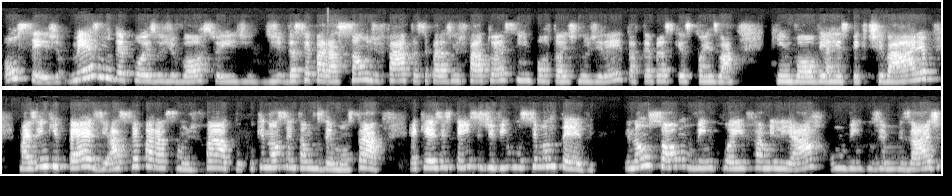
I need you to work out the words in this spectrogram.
Ou seja, mesmo depois do divórcio aí, de, de, da separação de fato, a separação de fato é sim importante no direito, até para as questões lá que envolvem a respectiva área, mas em que pese a separação de fato, o que nós tentamos demonstrar é que a existência de vínculo se manteve, e não só um vínculo aí familiar, um vínculo de amizade,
